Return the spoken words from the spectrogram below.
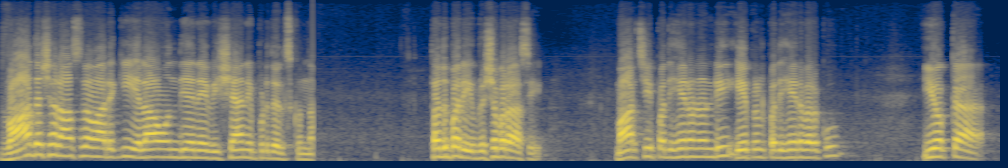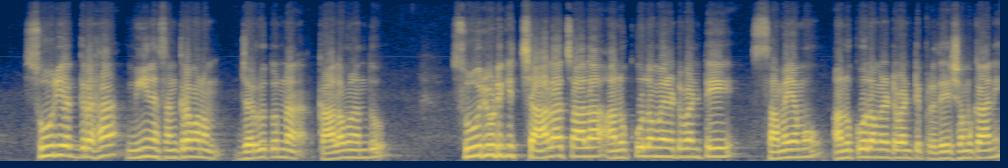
ద్వాదశ రాశుల వారికి ఎలా ఉంది అనే విషయాన్ని ఇప్పుడు తెలుసుకుందాం. తదుపరి వృషభ రాశి. మార్చి పదిహేను నుండి ఏప్రిల్ పదిహేను వరకు ఈ యొక్క సూర్యగ్రహ మీన సంక్రమణం జరుగుతున్న కాలమునందు సూర్యుడికి చాలా చాలా అనుకూలమైనటువంటి సమయము అనుకూలమైనటువంటి ప్రదేశము కానీ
